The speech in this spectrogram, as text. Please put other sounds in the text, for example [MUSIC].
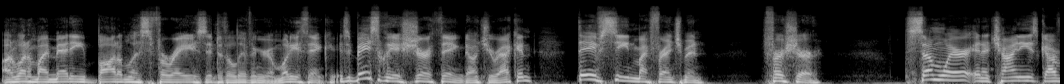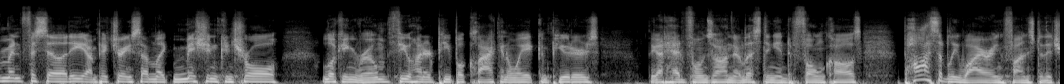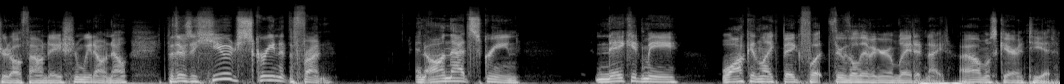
On one of my many bottomless forays into the living room. What do you think? It's basically a sure thing, don't you reckon? They've seen my Frenchman. For sure somewhere in a Chinese government facility. I'm picturing some like mission control looking room, a few hundred people clacking away at computers. They got headphones on, they're listening into phone calls, possibly wiring funds to the Trudeau Foundation. We don't know. But there's a huge screen at the front. And on that screen, naked me walking like Bigfoot through the living room late at night. I almost guarantee it.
